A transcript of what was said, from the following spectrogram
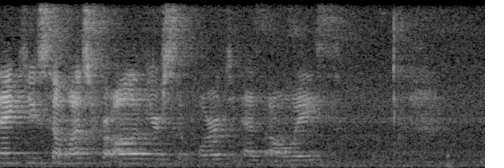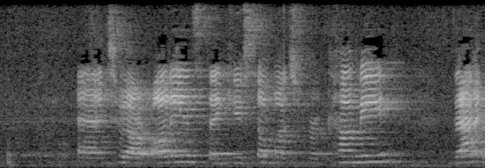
thank you so much for all of your support, as always. And to our audience, thank you so much for coming. That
